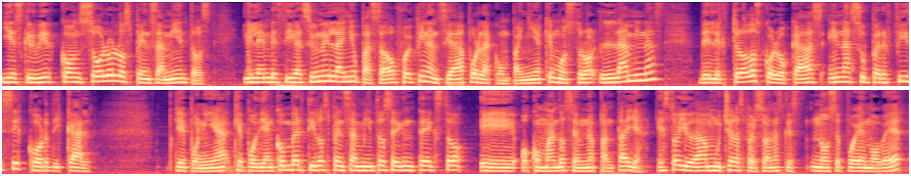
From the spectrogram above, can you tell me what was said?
y escribir con solo los pensamientos, y la investigación el año pasado fue financiada por la compañía que mostró láminas de electrodos colocadas en la superficie cortical que, ponía, que podían convertir los pensamientos en texto eh, o comandos en una pantalla. Esto ayudaba mucho a las personas que no se pueden mover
